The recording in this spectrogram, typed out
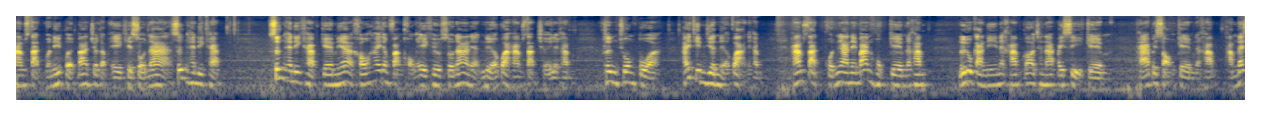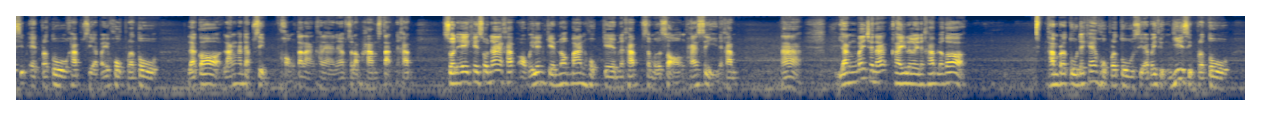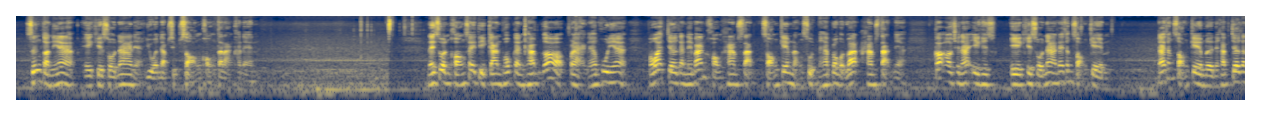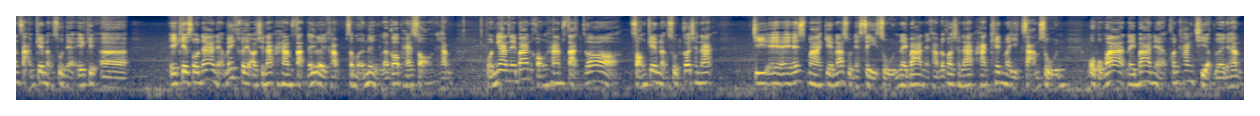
ฮามสตัดวันนี้เปิดบ้านเจอกับ AK โซนาซึ่งแฮนดิแคปซึ่งแฮนดิแคปเกมนี้เขาให้ทางฝั่งของ AK โซนาเนี่ยเหนือกว่าฮามสตัดเฉยเลยครับครึ่งช่วงตัวให้ทีมเยือนเหนือกว่านะครับฮามสตัดผลงานในบ้าน 6 เกมนะครับฤดูกาลนี้นะครับก็ชนะไป 4 เกม แพ้ไป 2 เกมนะครับทำได้ 11 ประตูครับเสียไป 6 ประตู แล้วก็ล้างอันดับ 10 ของตารางคะแนนนะครับสำหรับฮามสตัดนะครับส่วน AK โซนาครับ ออกไปเล่นเกมนอกบ้าน 6 เกมนะครับ เสมอ 2 แพ้ 4 นะครับ อ่า ยังไม่ชนะใครเลยนะครับ แล้วก็ทำประตูได้แค่ 6 ประตูเสียไปถึง 20 ประตู ซึ่งตอนนี้ย AK โซนาเนี่ย อยู่อันดับ 12 ของตารางคะแนน ในส่วนของสถิติการพบกันครับ ก็แปลกนะครับคู่นี้เพราะว่าเจอกันในบ้านของฮามสตัด2เกมหลังสุดนะครับ ปรากฏว่าฮามสตัดเนี่ย ก็เอาชนะ AK AK โซนาได้ทั้ง 2 เกม ได้ทั้ง 2 เกมเลยนะครับ เจอกัน 3 เกมหลังสุดเนี่ยเอ่อ AK โซนาเนี่ยไม่เคยเอาชนะฮามสตัดได้เลยครับ เสมอ 1 แล้วก็แพ้2นะครับ ผลงานในบ้านของฮามสตัดก็ 2 เกมหลังสุดก็ชนะ GAIS มาเกมล่าสุดเนี่ย4-0 ในบ้านนะครับ แล้วก็ชนะฮักเคนมาอีก 3-0 โอ้ผมว่าในบ้านเนี่ยค่อนข้างเฉียบเลยนะครับ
